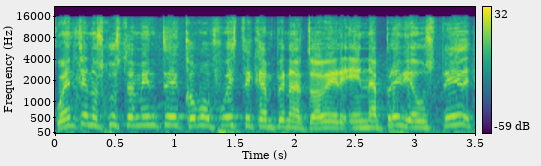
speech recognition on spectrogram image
Cuéntenos justamente cómo fue este campeonato. A ver, en la previa, ¿usted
